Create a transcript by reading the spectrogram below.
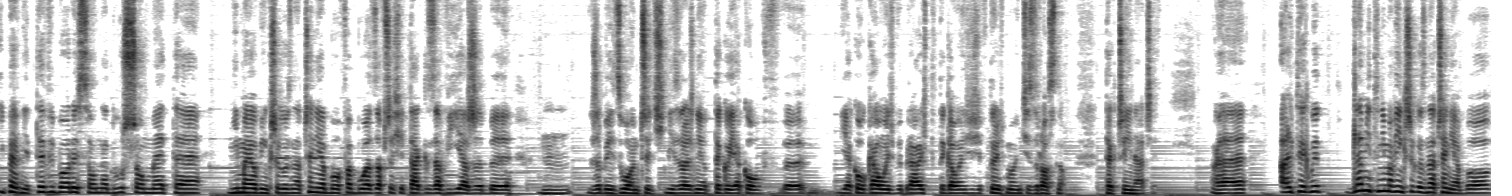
I pewnie te wybory są na dłuższą metę, nie mają większego znaczenia, bo fabuła zawsze się tak zawija, żeby, mm, żeby złączyć, niezależnie od tego, jaką, jaką gałąź wybrałeś, to te gałęzie się w którymś momencie zrosną. Tak czy inaczej. E, ale to jakby dla mnie to nie ma większego znaczenia, bo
